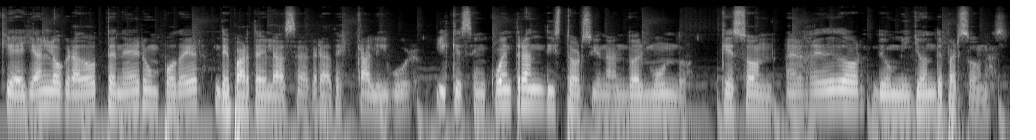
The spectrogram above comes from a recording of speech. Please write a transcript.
que hayan logrado obtener un poder de parte de la Sagrada Excalibur y que se encuentran distorsionando el mundo, que son alrededor de un millón de personas.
